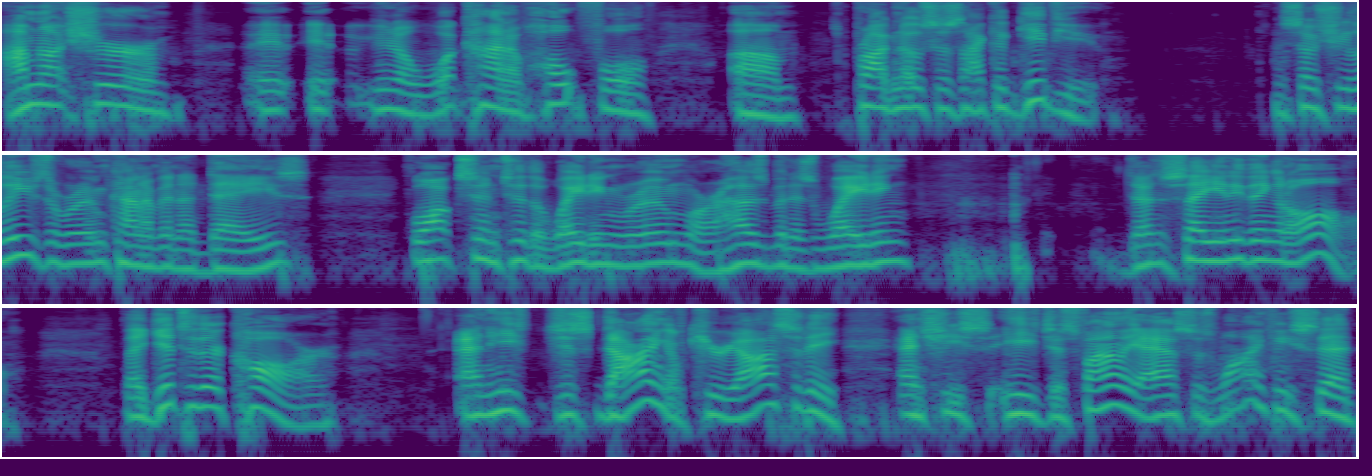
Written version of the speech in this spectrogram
I'm not sure, it, it, you know, what kind of hopeful um, prognosis I could give you. And so she leaves the room kind of in a daze, walks into the waiting room where her husband is waiting, doesn't say anything at all. They get to their car, and he's just dying of curiosity. And she's, he just finally asked his wife, he said,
